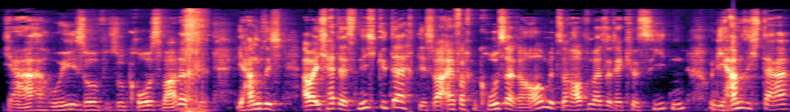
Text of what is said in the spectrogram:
ja, hui, so, so groß war das nicht. Die haben sich, aber ich hätte es nicht gedacht. Das war einfach ein großer Raum mit so haufenweise Requisiten und die haben sich da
